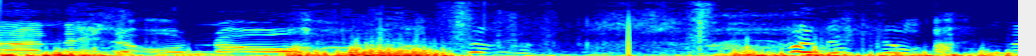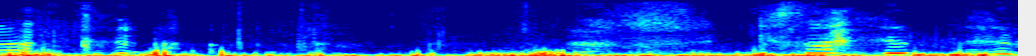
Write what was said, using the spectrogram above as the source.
Nanay na una oh. Ano yung anak? Excited.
